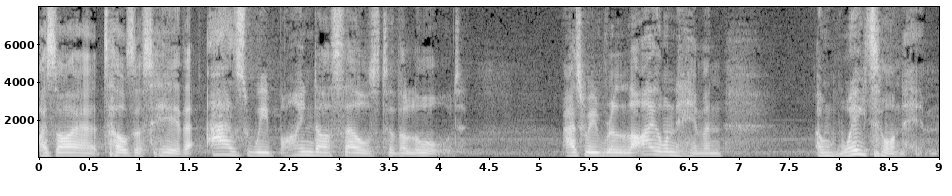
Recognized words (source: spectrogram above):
Isaiah tells us here that as we bind ourselves to the Lord, as we rely on Him and, and wait on Him,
